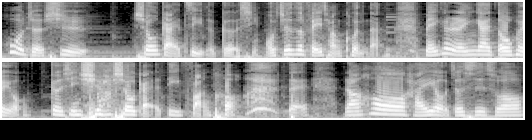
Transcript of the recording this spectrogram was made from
或者是修改自己的个性。我觉得非常困难，每个人应该都会有个性需要修改的地方，哈，对。然后还有就是说。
